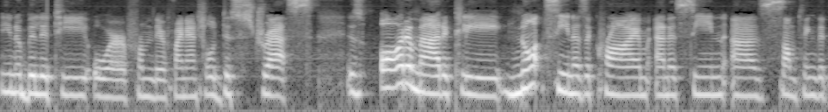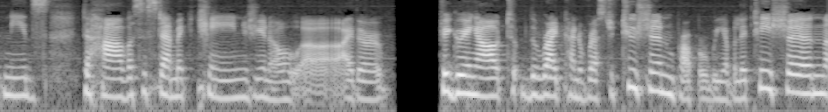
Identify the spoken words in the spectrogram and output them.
inability or from their financial distress is automatically not seen as a crime and is seen as something that needs to have a systemic change, you know, uh, either figuring out the right kind of restitution, proper rehabilitation,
